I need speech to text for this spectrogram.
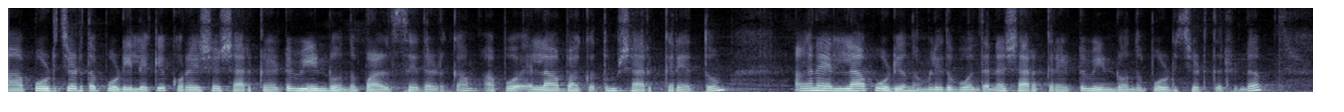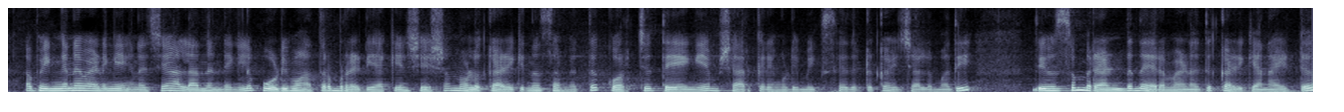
ആ പൊടിച്ചെടുത്ത പൊടിയിലേക്ക് കുറേശ്ശെ ശർക്കര ഇട്ട് വീണ്ടും ഒന്ന് പൾസ് ചെയ്തെടുക്കാം. അപ്പോൾ എല്ലാ ഭാഗത്തും ശർക്കര എത്തും. അങ്ങനെ എല്ലാ പൊടിയും നമ്മൾ ഇതുപോലെ തന്നെ ശർക്കര ഇട്ട് വീണ്ടും ഒന്ന് പൊടിച്ചെടുത്തിട്ടുണ്ട്. അപ്പോൾ ഇങ്ങനെ വേണമെങ്കിൽ എങ്ങനെ ചെയ്യാം? അല്ലാന്നുണ്ടെങ്കിൽ പൊടി മാത്രം റെഡിയാക്കിയതിന് ശേഷം നമ്മൾ കഴിക്കുന്ന സമയത്ത് കുറച്ച് തേങ്ങയും ശർക്കരയും കൂടി മിക്സ് ചെയ്തിട്ട് കഴിച്ചാലും മതി. ദിവസം രണ്ട് നേരം വേണം ഇത് കഴിക്കാനായിട്ട്.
